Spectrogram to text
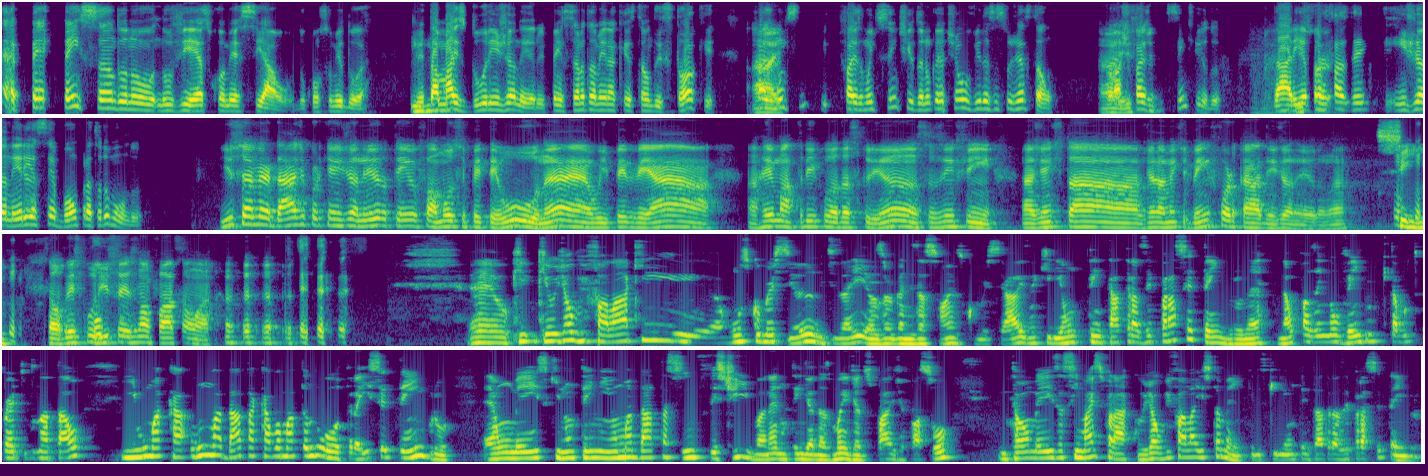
É, pensando no, no, viés comercial do consumidor, ele está uhum. mais duro em janeiro. E pensando também na questão do estoque, faz, muito, faz muito, sentido. Eu nunca tinha ouvido essa sugestão. Eu ah, acho que faz muito sentido. Daria para é... fazer em janeiro ia ser bom para todo mundo. Isso é verdade porque em janeiro tem o famoso IPTU, né, o IPVA, a rematrícula das crianças, enfim, a gente está geralmente bem enforcado em janeiro, né? Sim. Talvez por isso eles não façam lá. É, o que, que eu já ouvi falar que alguns comerciantes aí, as organizações comerciais, né, queriam tentar trazer para setembro, né? Não fazer em novembro, porque está muito perto do Natal, e uma, uma data acaba matando outra. E setembro é um mês que não tem nenhuma data assim festiva, né? Não tem Dia das Mães, Dia dos Pais, já passou. Então é um mês assim mais fraco. Eu já ouvi falar isso também, que eles queriam tentar trazer para setembro.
